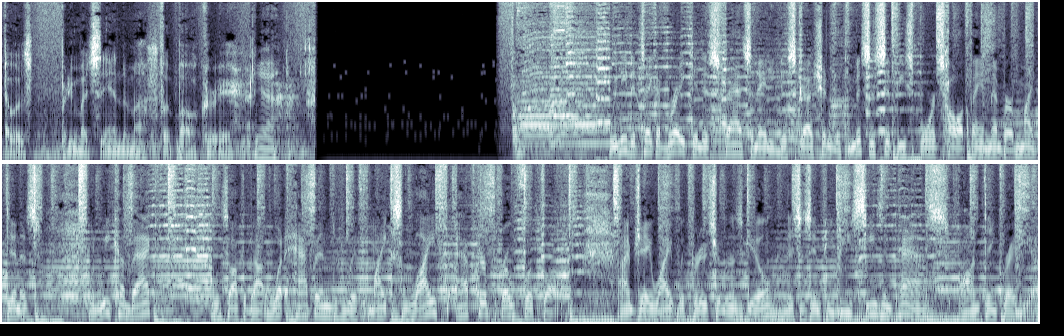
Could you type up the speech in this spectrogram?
that was pretty much the end of my football career. Yeah. We need to take a break in this fascinating discussion with Mississippi Sports Hall of Fame member Mike Dennis. When we come back, we'll talk about what happened with Mike's life after pro football. I'm Jay White with producer Liz Gill. This is MPB Season Pass on Think Radio.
